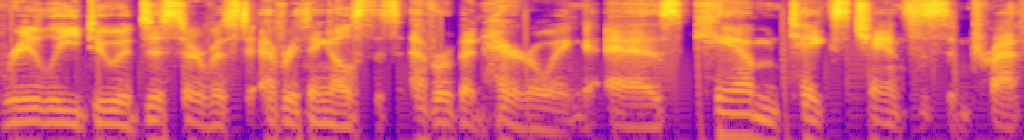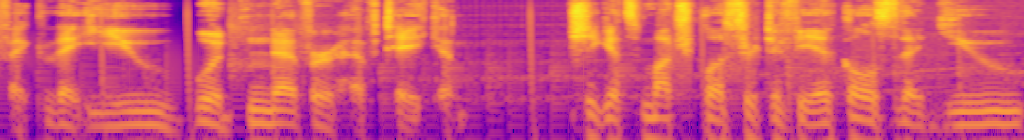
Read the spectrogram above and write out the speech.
really do a disservice to everything else that's ever been harrowing, as Cam takes chances in traffic that you would never have taken. She gets much closer to vehicles that you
